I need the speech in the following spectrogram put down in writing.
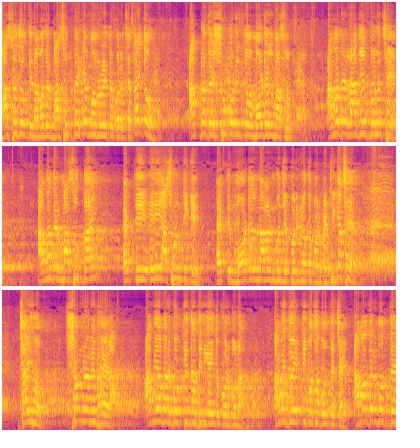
মাসুদ উদ্দিন আমাদের মাসুদ ভাইকে মনোনীত করেছে, তাই তো? আপনাদের সুপরিচিত মডেল মাসুদ। আমাদের রাজীব বলেছে, আমাদের মাসুদ ভাই একটি এই আসনটিকে একটি মডেল নারায়ণগঞ্জে পরিণত করবে, ঠিক আছে? যাই হোক, সংগ্রামী ভাইয়েরা, আমি আমার বক্তৃতা দীর্ঘায়িত করব না। আমি দু একটি কথা বলতে চাই। আমাদের মধ্যে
